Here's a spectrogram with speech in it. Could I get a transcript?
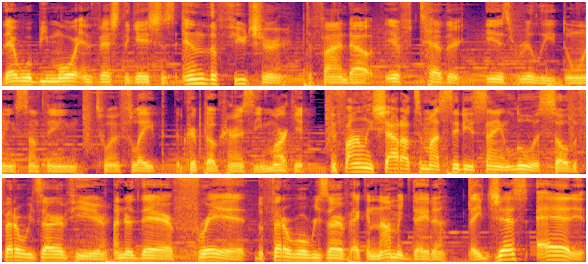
there will be more investigations in the future to find out if Tether is really doing something to inflate the cryptocurrency market. And finally, shout out to my city of St. Louis. So, the Federal Reserve here, under their FRED, the Federal Reserve Economic Data, they just added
